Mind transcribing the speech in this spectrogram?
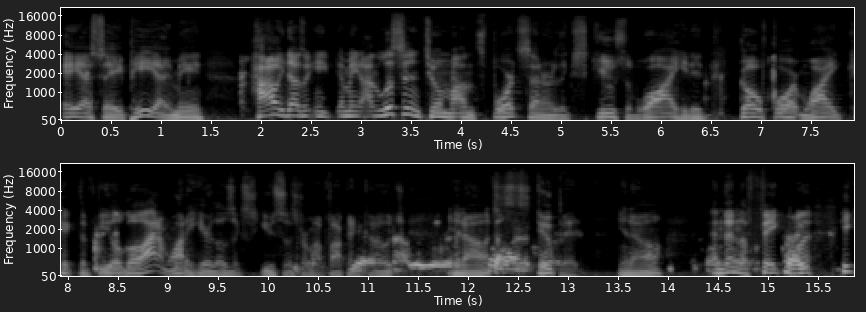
ASAP. I mean, how he doesn't. He, I mean, I'm listening to him on Sports Center. The excuse of why he didn't go for it and why he kicked the field goal. I don't want to hear those excuses from a fucking coach. You know, it's stupid. You know, and then the fake punt. He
